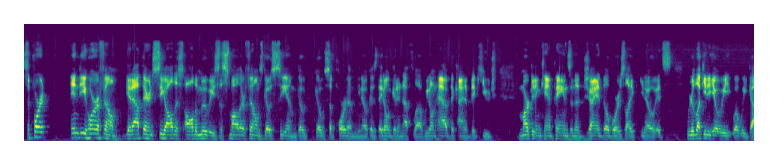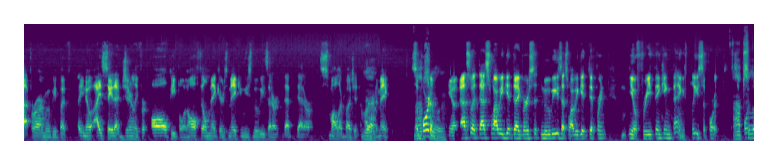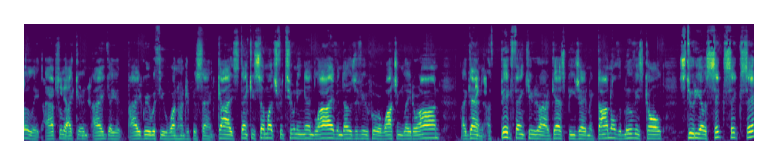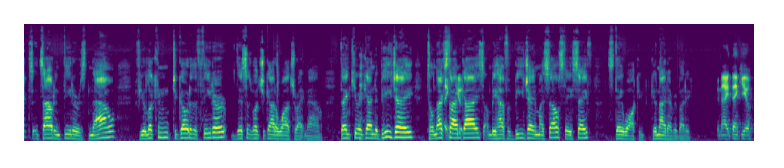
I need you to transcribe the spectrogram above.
support indie horror film. Get out there and see all this all the movies the smaller films. Go see them go go support them you know because they don't get enough love. We don't have the kind of big huge marketing campaigns and the giant billboards like you know it's we're lucky to get what we what we got for our movie. But you know i say that generally for all people and all filmmakers making these movies that are that that are smaller budget and harder Yeah. to make support them you know that's what that's why we get diverse movies that's why we get different you know free thinking things please support, support them. Absolutely, absolutely. I can, I, I agree with you one hundred percent, guys. Thank you so much for tuning in live, and those of you who are watching later on. Again, a big thank you to our guest BJ McDonald. The movie's called Studio Six Six Six. It's out in theaters now. If you're looking to go to the theater, this is what you got to watch right now. Thank you again to BJ. Till next Thank time, you. guys. On behalf of BJ and myself, stay safe, stay walking. Good night, everybody. good night thank you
